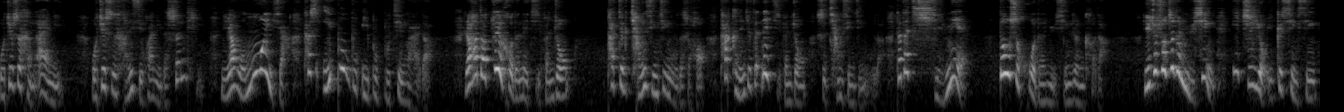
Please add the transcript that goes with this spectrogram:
我就是很爱你，我就是很喜欢你的身体，你让我摸一下，他是一步步一步步进来的。然后到最后的那几分钟，他这个强行进入的时候，他可能就在那几分钟是强行进入的，但他前面都是获得女性认可的。也就是说，这个女性一直有一个信心，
